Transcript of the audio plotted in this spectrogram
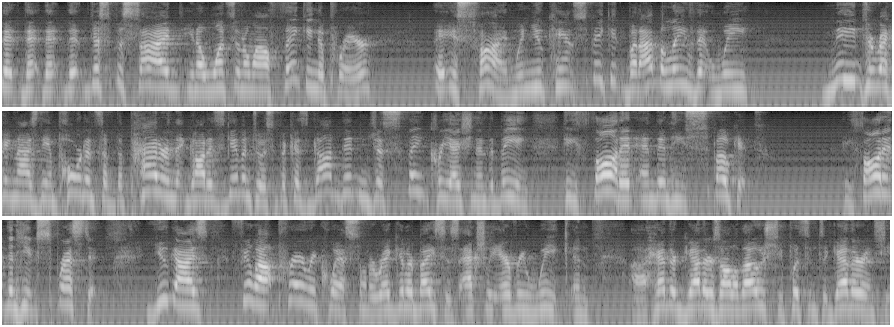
that, that, that, that just beside, you know, once in a while thinking a prayer is fine when you can't speak it. But I believe that we need to recognize the importance of the pattern that God has given to us because God didn't just think creation into being, He thought it and then He spoke it. He thought it, then he expressed it. You guys fill out prayer requests on a regular basis, actually every week. And uh, Heather gathers all of those. She puts them together and she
